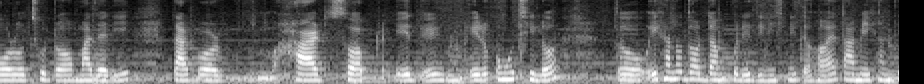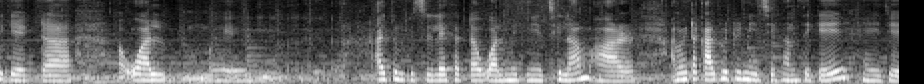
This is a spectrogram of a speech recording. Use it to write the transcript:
বড়, ছোট, মাঝারি, তারপর হার্ড সফট এরকমও ছিল। তো এখানেও দরদাম করে জিনিস নিতে হয়। তা আমি এখান থেকে একটা ওয়াল আয়তুল কিসির লেখা একটা ওয়ালমিট নিয়েছিলাম আর আমি একটা কার্পেটও নিয়েছি এখান থেকে। এই যে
